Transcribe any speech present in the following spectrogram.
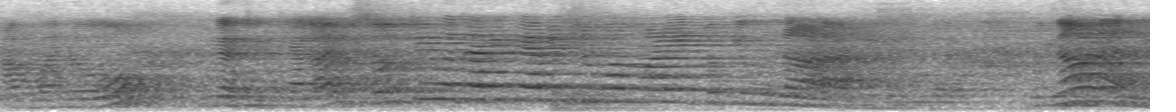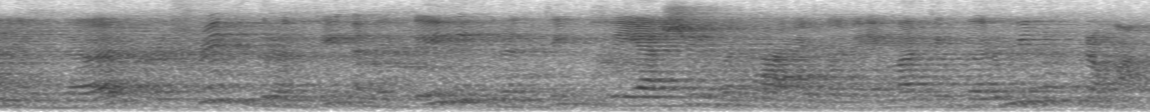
આવવાનો નથી ખ્યાલ આવે સૌથી વધારે ક્યારે જોવા મળે તો કે ઉનાળાની અંદર ઉનાળાની અંદર પ્રશ્વેત ગ્રંથિ અને તૈલી ગ્રંથિ ક્રિયાશીલ વધારે બને એમાંથી ગરમીનું પ્રમાણ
